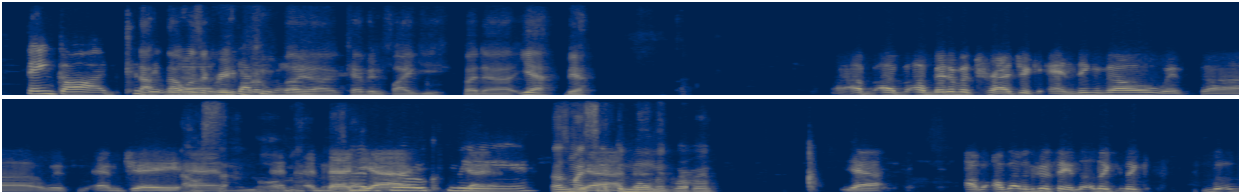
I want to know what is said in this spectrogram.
Thank God, because that, that was a great move me. by uh, Kevin Feige. But uh, yeah, yeah. A, a, a bit of a tragic ending though with uh with MJ That was and Oh, and, man, and that then that yeah broke me. yeah. That was my Yeah, second but- moment where I yeah I, I was gonna say like like Lou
